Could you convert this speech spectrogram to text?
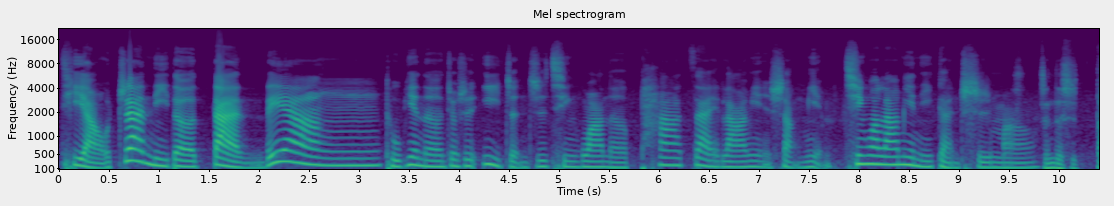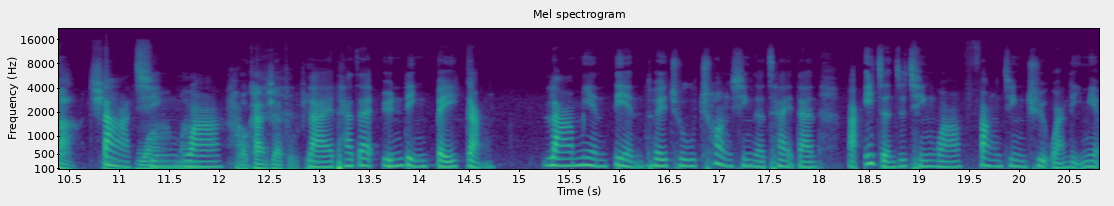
挑战你的胆量。图片呢，就是一整只青蛙呢趴在拉面上面。青蛙拉面，你敢吃吗？真的是大青蛙？大青蛙，好，我看一下图片。来，它在云林北港。拉面店推出创新的菜单，把一整只青蛙放进去碗里面，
